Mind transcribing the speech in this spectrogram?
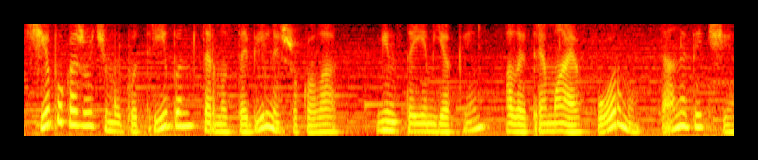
Ще покажу, чому потрібен термостабільний шоколад. Він стає м'яким, але тримає форму та не тече.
